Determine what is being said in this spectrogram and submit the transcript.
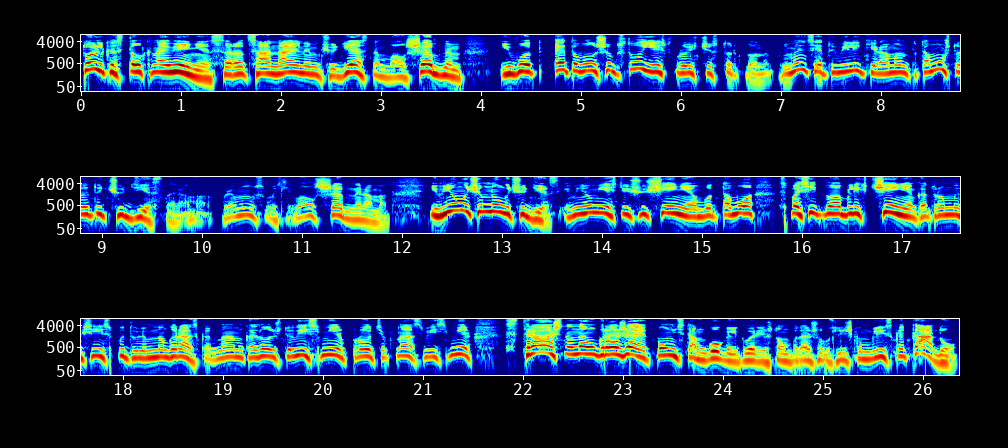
Только столкновение с рациональным, чудесным, волшебным. И вот это волшебство есть в прозе Честертона. Понимаете, это великий роман, потому что это чудесный роман, в прямом смысле, волшебный роман. И в нем очень много чудес, и в нем есть ощущение вот того спасительного облегчения, которое мы все испытывали много раз, когда нам казалось, что весь мир против нас, весь мир страшно нам угрожает. Помните, там Гоголь говорит, что он подошел слишком близко к аду,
